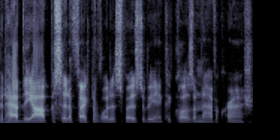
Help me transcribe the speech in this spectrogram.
could have the opposite effect of what it's supposed to be, and it could cause them to have a crash.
